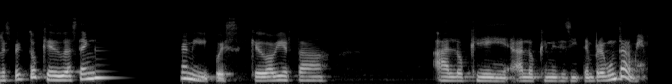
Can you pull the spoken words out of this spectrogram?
respecto, qué dudas tengan y pues quedo abierta a lo que necesiten preguntarme.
